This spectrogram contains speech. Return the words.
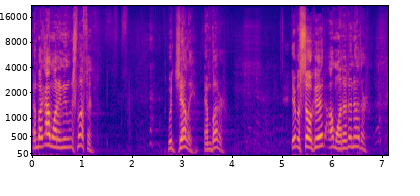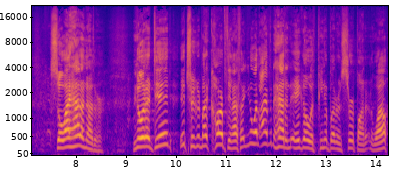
I'm like, I want an English muffin with jelly and butter. It was so good, I wanted another. So I had another. You know what I did? It triggered my carb thing. I thought, you know what? I haven't had an Eggo with peanut butter and syrup on it in a while.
